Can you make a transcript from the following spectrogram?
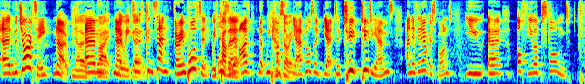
uh, majority, no. Um, No, right, No. here we go. So consent, very important. We've also, covered it. I've look, we have. sorry. Yeah, but also yeah. So two two DMs, and if they don't respond, you uh, off you abscond.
